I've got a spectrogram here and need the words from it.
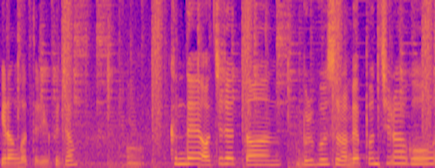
이런 것들이. 그죠? 어. 근데 어찌됐든 물붓으로 몇 번 칠하고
